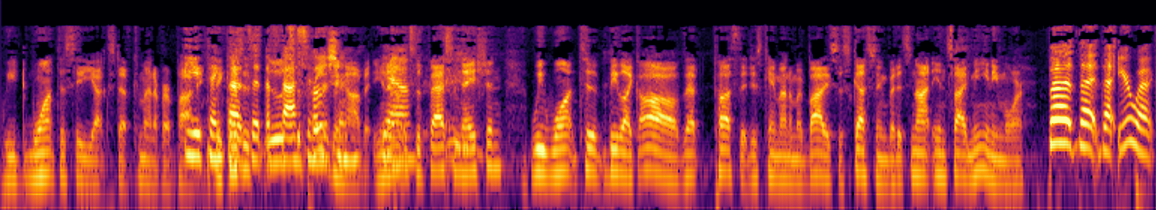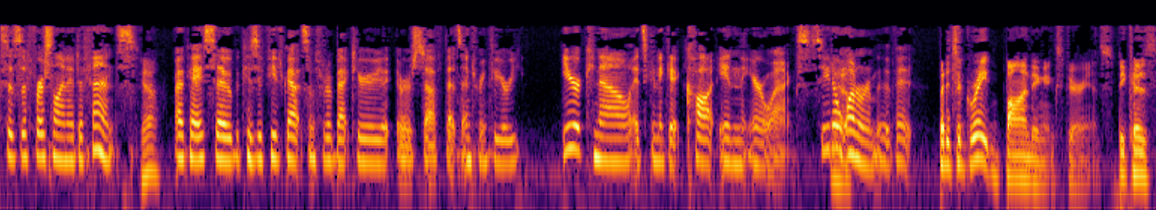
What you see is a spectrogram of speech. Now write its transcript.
We want to see yuck stuff come out of our body. You think because that's it's, it, the it's the fascination? of it. You know, Yeah. it's the fascination. We want to be like, oh, that pus that just came out of my body is disgusting, but it's not inside me anymore. But that, that earwax is the first line of defense. Yeah. Okay, so because if you've got some sort of bacteria or stuff that's entering through your ear canal, it's going to get caught in the earwax. So you don't Yeah. want to remove it. But it's a great bonding experience because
